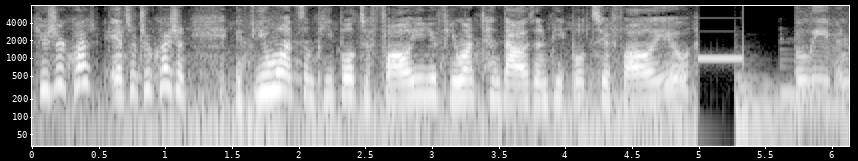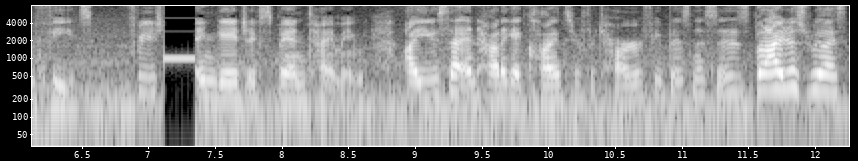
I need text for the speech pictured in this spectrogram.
here's your question, answer to a question. If you want some people to follow you, if you want 10,000 people to follow you, believe in feet. Free engage expand timing. I use that in how to get clients for photography businesses but i just realized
